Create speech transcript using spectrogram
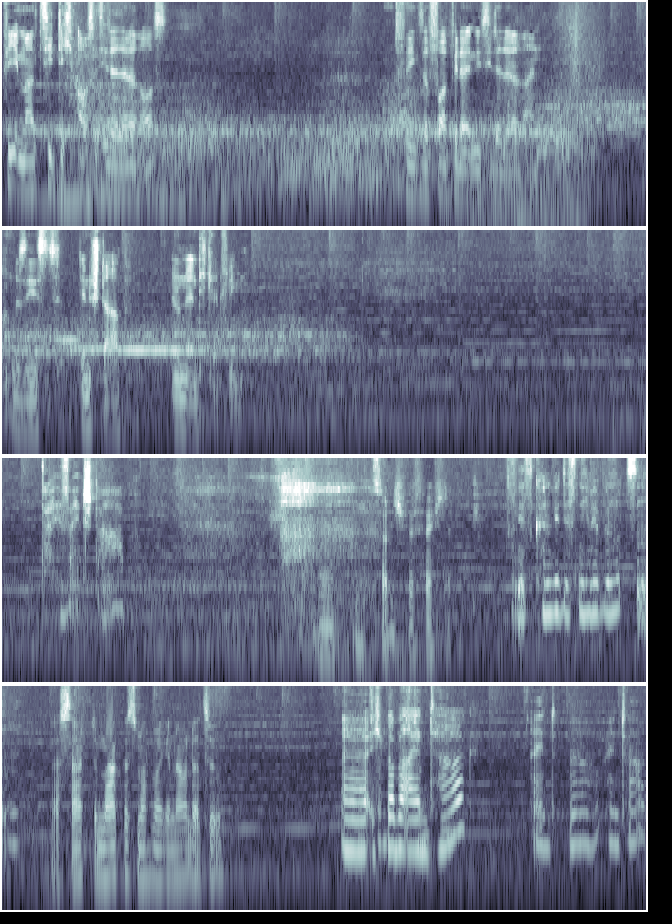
wie immer, zieht dich aus der Zitadelle raus. Und fliegt sofort wieder in die Zitadelle rein. Und du siehst den Stab in Unendlichkeit fliegen. Ist ein Stab. Das habe ich befürchtet. Und jetzt können wir das nicht mehr benutzen. Was sagte Markus nochmal genau dazu? Äh, ich glaube einen Tag, Ein, ja, ein Tag.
